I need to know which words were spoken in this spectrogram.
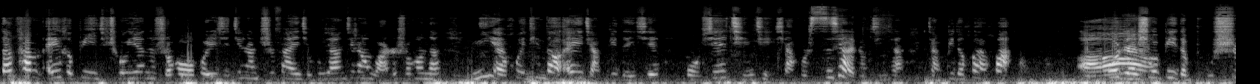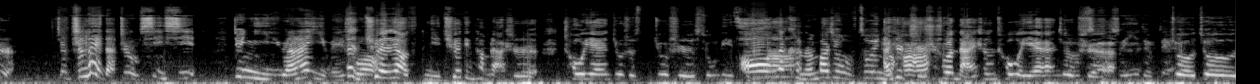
当他们 A 和 B 一起抽烟的时候，或者一起经常吃饭、一起互相经常玩的时候呢，你也会听到 A 讲 B 的一些某些情景下或者私下的这种情景下讲 B 的坏话，哦，或者说 B 的不是，就之类的这种信息。就你原来以为说，但确要你确定他们俩是抽烟就是就是兄弟情哦，那可能吧，就作为女孩，还是只是说男生抽个烟就是随意，对不对？就就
